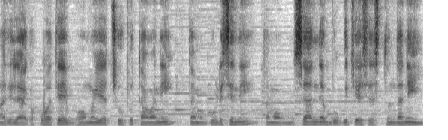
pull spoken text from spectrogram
అది లేకపోతే భూమయ్య చూపు తమని తమ గుడిసిని తమ వంశాన్నే బుగ్గు చేసేస్తుందని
